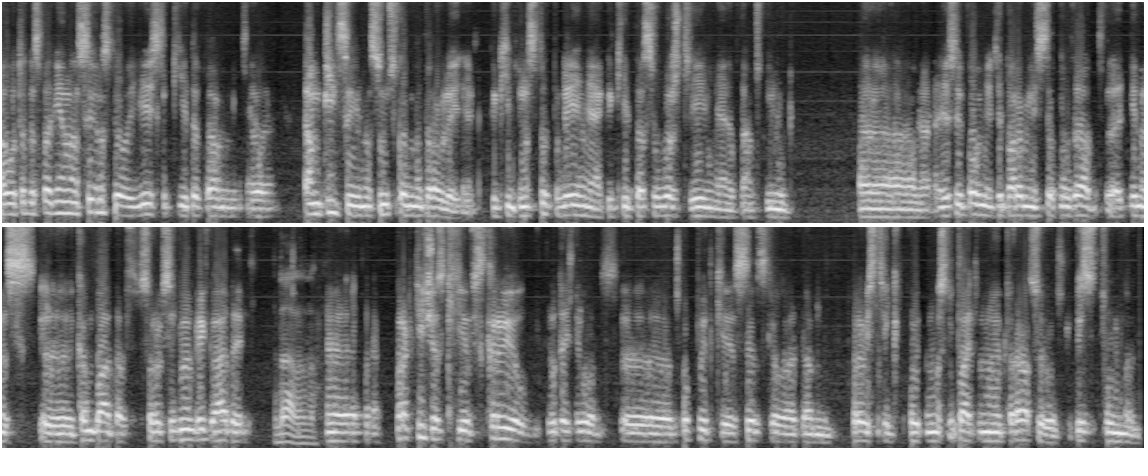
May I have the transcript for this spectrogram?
А вот у господина Сырского есть какие-то там э, амбиции на сумском направлении. Какие-то наступления, какие-то освобождения. Там, ну, э, если помните, пару месяцев назад один из э, комбатов 47-й бригады Да, да, да. э, практически вскрыл вот эти вот э, попытки Сырского там, провести какую-то наступательную операцию безумную.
